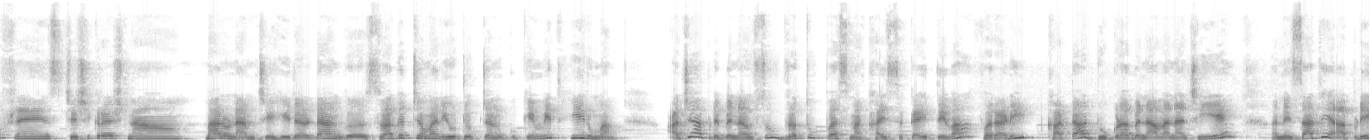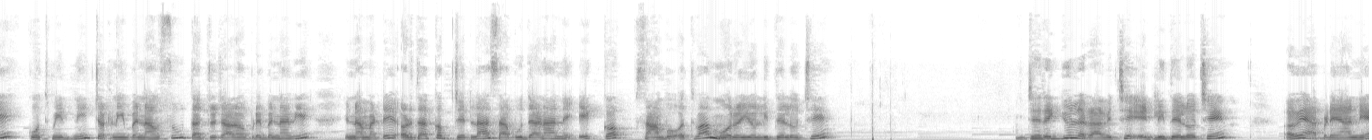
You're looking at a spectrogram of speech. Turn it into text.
ફ્રેન્ડ્સ જય શ્રી કૃષ્ણ. મારું નામ છે હિરલ ડાંગર. સ્વાગત છે અમારી યુટ્યુબ ચેનલ કુકિંગ વિથ હીરુમાં. આજે આપણે બનાવશું વ્રત ઉપવાસમાં ખાઈ શકાય તેવા ફરાળી ખાટા ઢોકળા બનાવવાના છીએ અને સાથે આપણે કોથમીરની ચટણી બનાવશું. તાજો ચાલો આપણે બનાવીએ. એના માટે અડધા કપ જેટલા સાબુદાણા અને એક કપ સાંબો અથવા મોરૈયો લીધેલો છે. જે રેગ્યુલર આવે છે એ લીધેલો છે. હવે આપણે આને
